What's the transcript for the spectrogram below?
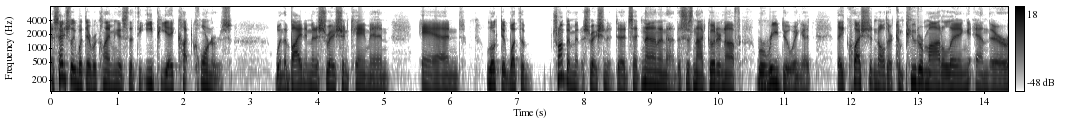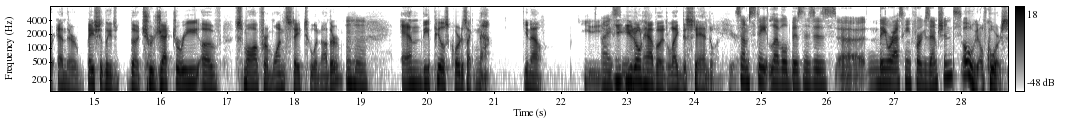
essentially what they were claiming is that the EPA cut corners when the Biden administration came in and looked at what the Trump administration had did, said, no, no, no, this is not good enough. We're redoing it. They questioned all their computer modeling and their and their basically the trajectory of smog from one state to another. Mm-hmm. And the appeals court is like, nah, you know, y- you, you don't have a leg to stand on here. Some state level businesses, uh, they were asking for exemptions. Oh, of course.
